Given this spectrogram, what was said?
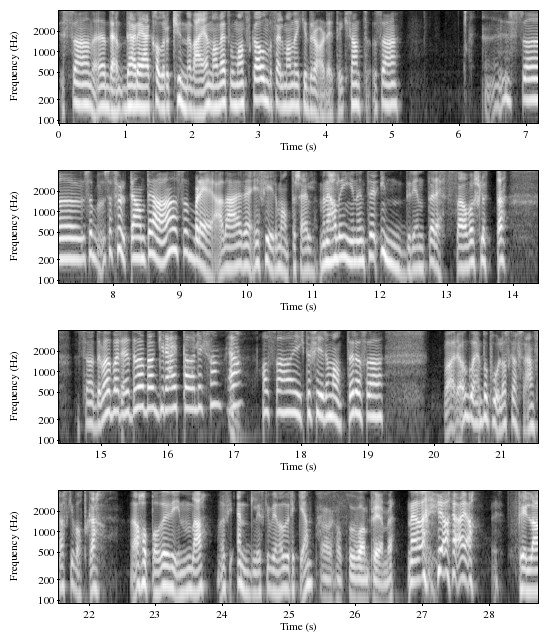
Så eh, det, det er det jeg kaller å kunne veien. Man vet hvor man skal, selv om man ikke drar dit, ikke sant. Så så, så, så fulgte jeg han til AA, så ble jeg der i fire måneder selv. Men jeg hadde ingen inter, indre interesse av å slutte. Så det var bare, det var bare greit da, liksom. Ja. Og så gikk det fire måneder, og så var det å gå inn på polet og skaffe seg en flaske vodka. Jeg hoppa over vinen da. og Jeg endelig skulle begynne å drikke igjen. Ja, så det var en premie. Nei, ja, ja, ja. Fylla.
